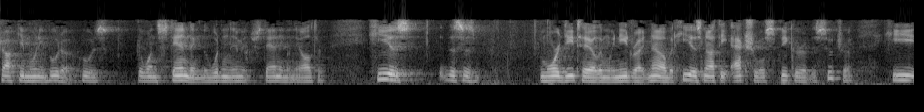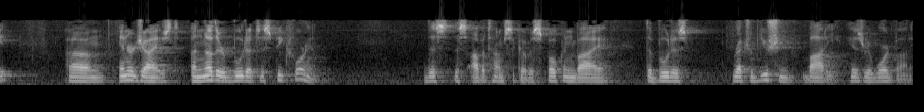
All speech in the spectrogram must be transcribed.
Shakyamuni Buddha, who is the one standing, the wooden image standing on the altar, he is, this is more detail than we need right now, but he is not the actual speaker of the sutra. He um, energized another Buddha to speak for him. This, this Avatamsaka was spoken by the Buddha's retribution body, his reward body.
